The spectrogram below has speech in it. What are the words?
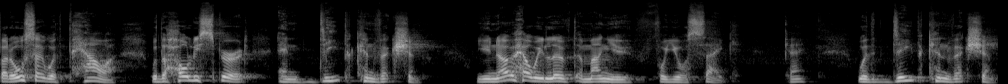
but also with power, with the Holy Spirit and deep conviction. You know how we lived among you for your sake, okay? With deep conviction.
